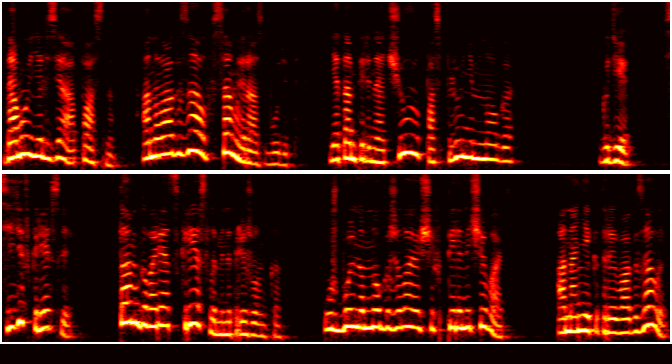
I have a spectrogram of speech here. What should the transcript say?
Домой нельзя, опасно. А на вокзал в самый раз будет. Я там переночую, посплю немного». «Где?» «Сидя в кресле». Там, говорят, с креслами напряженка. Уж больно много желающих переночевать. А на некоторые вокзалы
